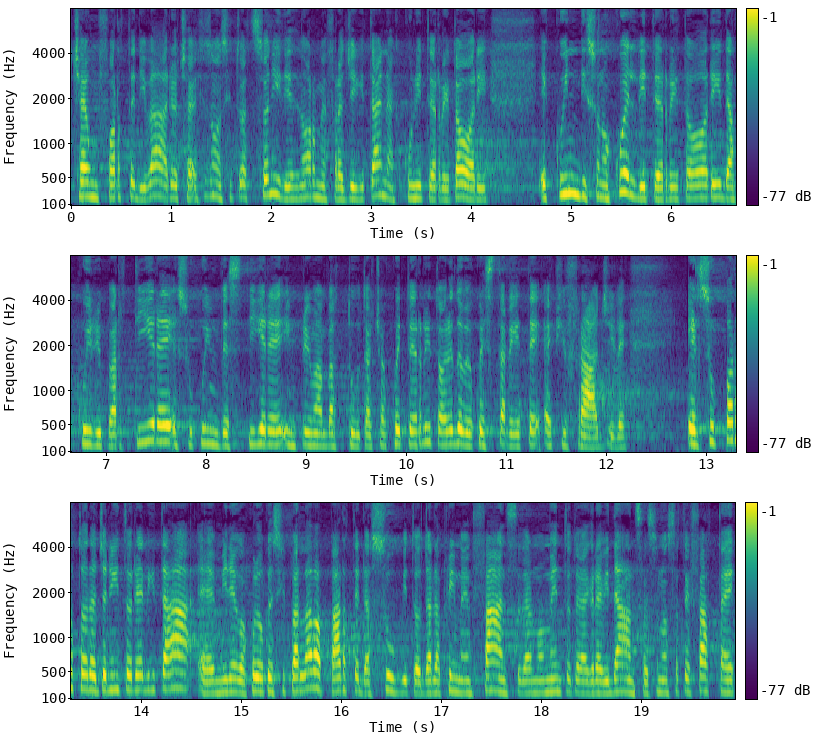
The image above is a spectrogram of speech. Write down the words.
c'è un forte divario, cioè ci sono situazioni di enorme fragilità in alcuni territori e quindi sono quelli territori da cui ripartire e su cui investire in prima battuta, cioè quei territori dove questa rete è più fragile. E il supporto alla genitorialità, eh, mi leggo a quello che si parlava, parte da subito, dalla prima infanzia, dal momento della gravidanza. Sono state fatte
